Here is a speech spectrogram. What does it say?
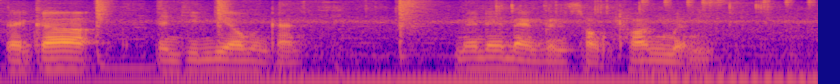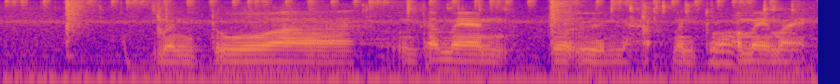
แต่ก็เป็นชิ้นเดียวเหมือนกัน ไม่ได้แบ่งเป็นสองท่อนเหมือน เหมือนตัวอุลตร้าแมนตัวอื่นนะครับเหมือนตัวใหม่ๆ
